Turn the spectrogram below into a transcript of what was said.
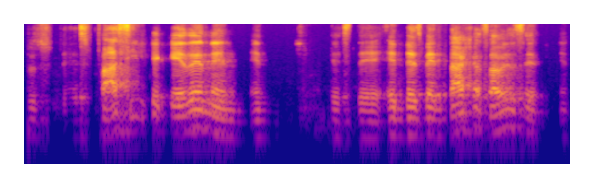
pues es fácil que queden en, en, este, en desventaja, ¿sabes? En, en-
